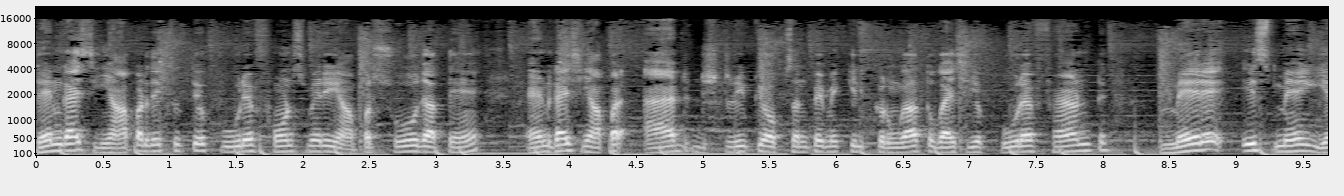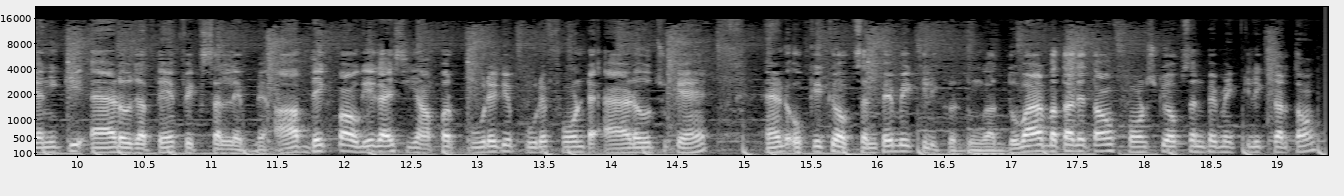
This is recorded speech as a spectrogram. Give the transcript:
देन गाइस यहाँ पर देख सकते हो पूरे फोन्स मेरे यहाँ पर शो हो जाते हैं। एंड गाइस यहाँ पर एड डिस्ट्रीब के ऑप्शन पे मैं क्लिक करूँगा तो गाइस ये पूरे फैंट मेरे इसमें यानी कि ऐड हो जाते हैं पिक्सल लेप में। आप देख पाओगे गाइस यहाँ पर पूरे के पूरे फ़ोन ऐड हो चुके हैं। एंड ओके के ऑप्शन पे मैं क्लिक कर दूँगा। दोबारा बता देता हूँ फोन्स के ऑप्शन पे मैं क्लिक करता हूँ।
